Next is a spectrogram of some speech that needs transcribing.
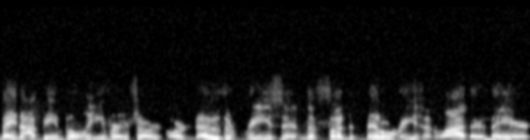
may not be believers or, or know the reason, the fundamental reason why they're there,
